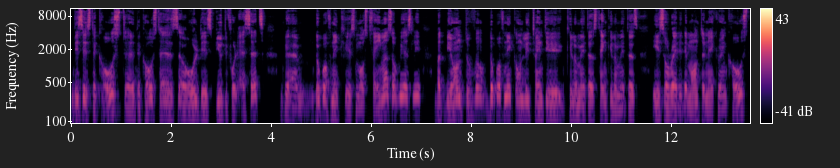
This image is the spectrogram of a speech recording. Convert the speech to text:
this is the coast. Uh, the coast has uh, all these beautiful assets. Um, Dubrovnik is most famous, obviously, but beyond Dubrovnik, only 20 kilometers, 10 kilometers is already the Montenegrin coast.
